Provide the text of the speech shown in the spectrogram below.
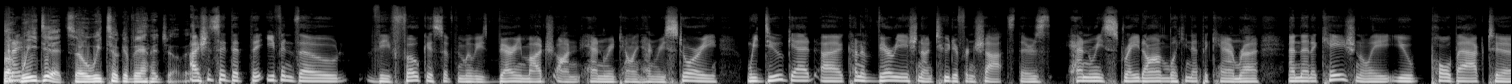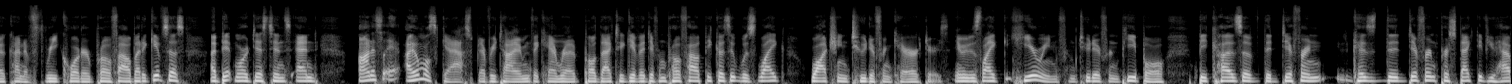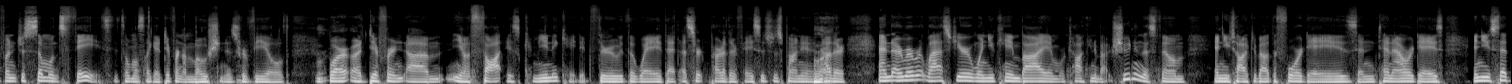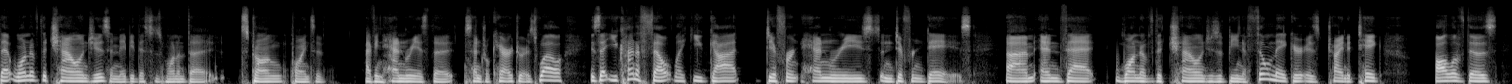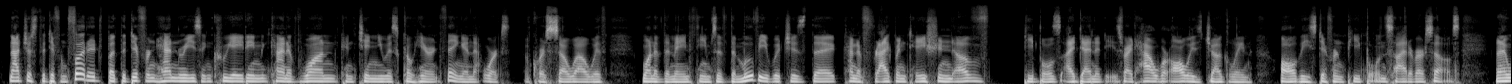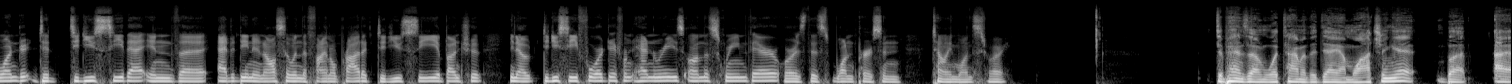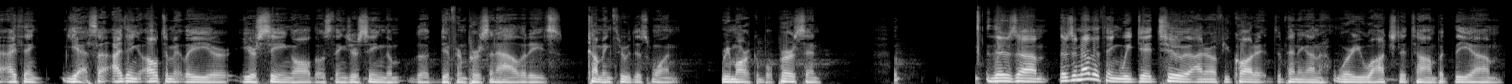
but I, we did, so we took advantage of it. I should say that the, even though the focus of the movie is very much on Henry telling Henry's story, we do get a kind of variation on two different shots. There's Henry straight on looking at the camera, and then occasionally you pull back to kind of three quarter profile, but it gives us a bit more distance. And honestly, I almost gasped every time the camera pulled back to give a different profile because it was like watching two different characters. It was like hearing from two different people because of the different because the different perspective you have on just someone's face. It's almost like a different emotion is revealed, or a different um, you know thought is communicated through the way that a certain part of their face is responding to right. another. And I remember last year when you came by and we're talking about shooting this film, and you talked about the four days and ten hour days, and you said that one of the challenges, and maybe this is one of the strong points of having Henry as the central character as well, is that you kind of felt like you got different Henrys and different days. Um, and that one of the challenges of being a filmmaker is trying to take all of those, not just the different footage, but the different Henrys and creating kind of one continuous coherent thing. And that works, of course, so well with one of the main themes of the movie, which is the kind of fragmentation of people's identities, right? How we're always juggling all these different people inside of ourselves. And I wonder, did did you see that in the editing and also in the final product? Did you see a bunch of, you know, did you see four different Henrys on the screen there, or is this one person telling one story? Depends on what time of the day I'm watching it, but I, I think yes, I, I think ultimately you're you're seeing all those things. You're seeing the the different personalities coming through this one remarkable person there's um there's another thing we did too. I don't know if you caught it, depending on where you watched it, Tom. But the um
